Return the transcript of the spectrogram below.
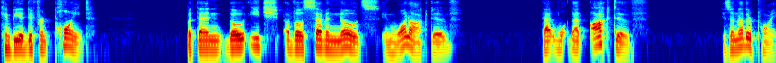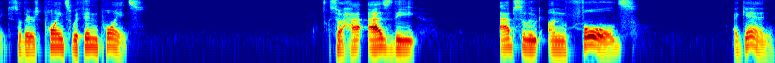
can be a different point but then though each of those seven notes in one octave that that octave is another point. So there's points within points. So ha- as the absolute unfolds again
